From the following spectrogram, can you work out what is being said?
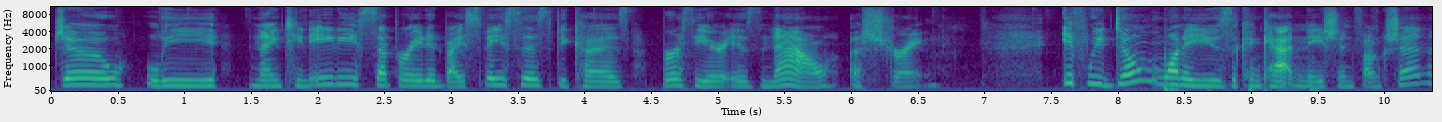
Joe, Lee, 1980 separated by spaces because birth year is now a string. If we don't want to use the concatenation function,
